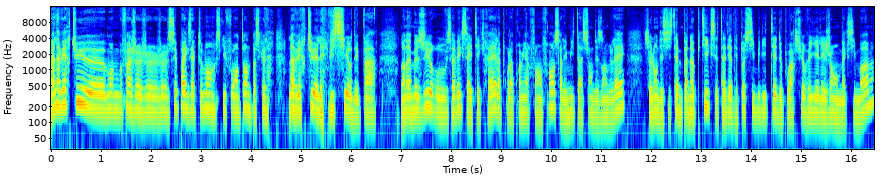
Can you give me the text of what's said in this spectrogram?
Ben, la vertu, euh, moi, enfin, je ne sais pas exactement ce qu'il faut entendre parce que la, la, vertu, elle est viciée au départ, dans la mesure où vous savez que ça a été créé là, pour la première fois en France à l'imitation des Anglais, selon des systèmes panoptiques, c'est-à-dire des possibilités de pouvoir surveiller les gens au maximum.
